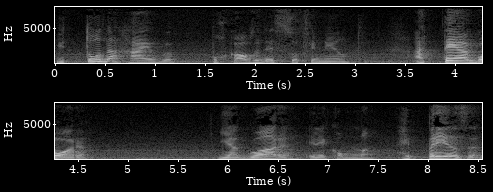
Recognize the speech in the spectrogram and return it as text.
e toda a raiva por causa desse sofrimento até agora. E agora ele é como uma represa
